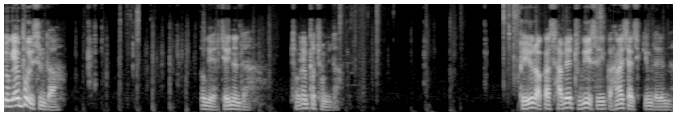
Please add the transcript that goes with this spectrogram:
여기 M4 있습니다. 여기, 제 있는데. 총 M4 총이다. 배율 아까 4배 두 개 있으니까 하나씩 지키면 되겠네.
